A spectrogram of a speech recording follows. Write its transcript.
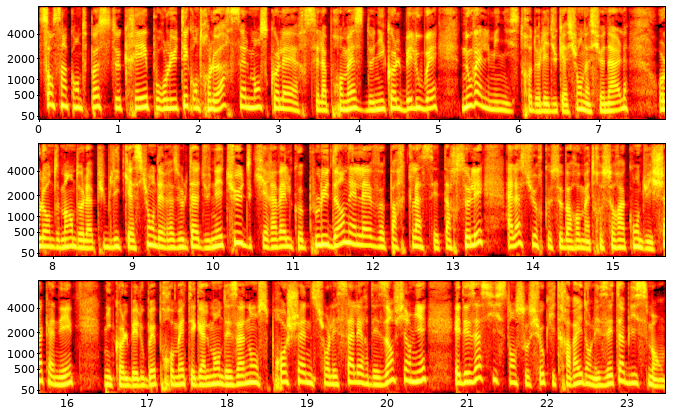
150 postes créés pour lutter contre le harcèlement scolaire. C'est la promesse de Nicole Belloubet, nouvelle ministre de l'Éducation nationale. Au lendemain de la publication des résultats d'une étude qui révèle que plus d'un élève par classe est harcelé, elle assure que ce baromètre sera conduit chaque année. Nicole Belloubet promet également des annonces prochaines sur les salaires des infirmiers et des assistants sociaux qui travaillent dans les établissements.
